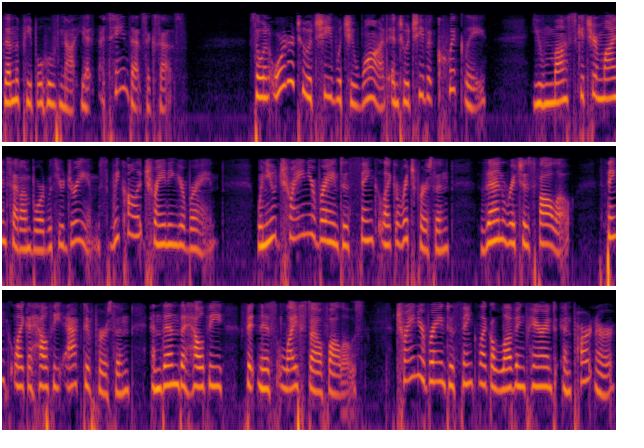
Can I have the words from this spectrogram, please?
than the people who've not yet attained that success. So in order to achieve what you want and to achieve it quickly, you must get your mindset on board with your dreams. We call it training your brain. When you train your brain to think like a rich person, then riches follow. Think like a healthy, active person, and then the healthy fitness lifestyle follows. Train your brain to think like a loving parent and partner,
